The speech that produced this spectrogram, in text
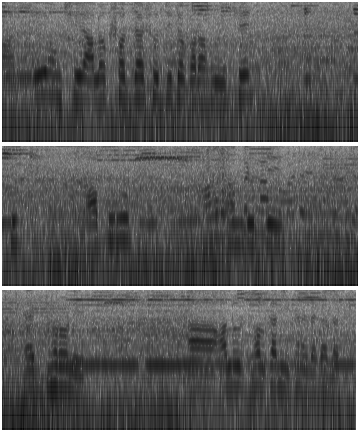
আর এই অংশে আলোকসজ্জায় সজ্জিত করা হয়েছে। ঠিক অপরূপ সৌন্দর্যে এক ধরনের আলোর ঝলকানি এখানে দেখা যাচ্ছে।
